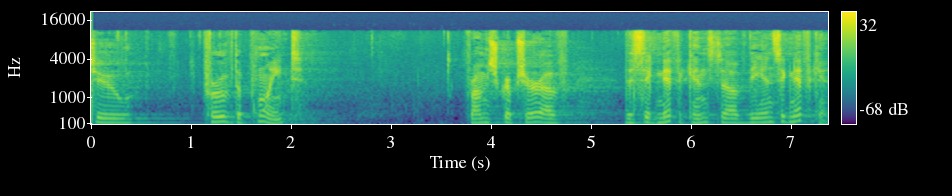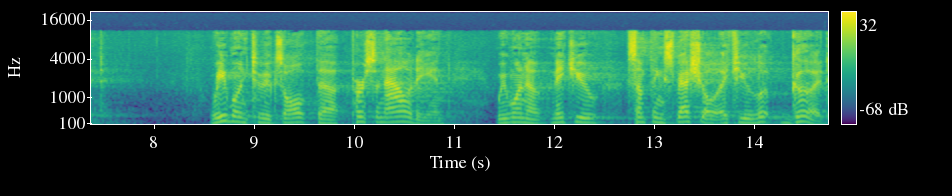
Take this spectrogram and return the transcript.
to prove the point from Scripture of the significance of the insignificant. We want to exalt the personality and we want to make you something special if you look good.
